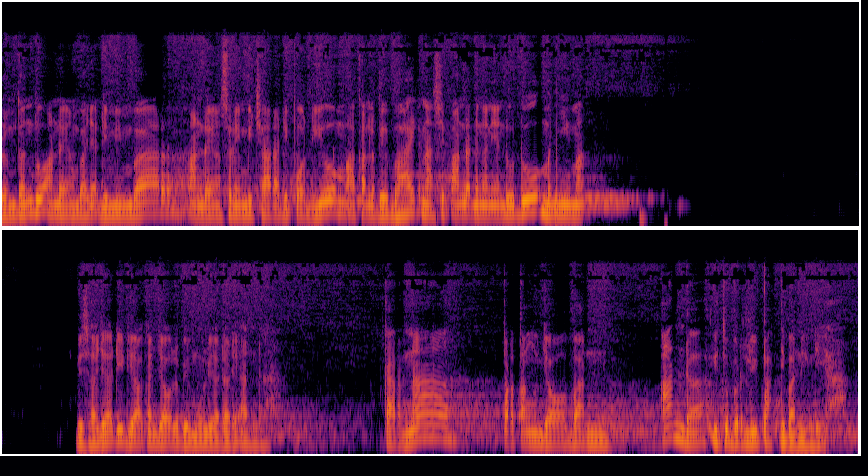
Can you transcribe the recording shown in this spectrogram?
Belum tentu Anda yang banyak di mimbar, Anda yang sering bicara di podium akan lebih baik nasib Anda dengan yang duduk menyimak. Bisa jadi dia akan jauh lebih mulia dari Anda. Karena pertanggungjawaban Anda itu berlipat dibanding dia.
